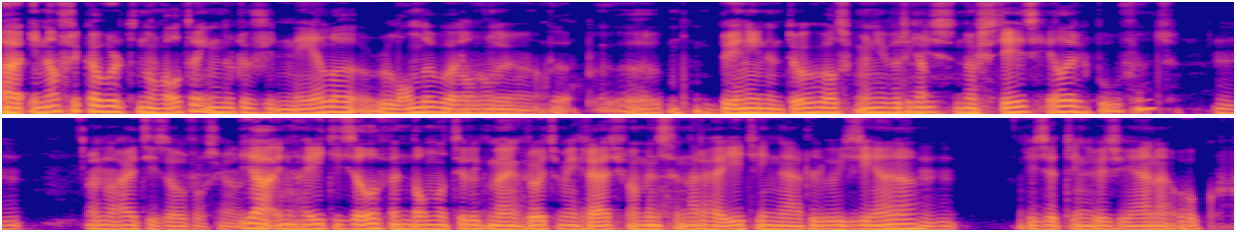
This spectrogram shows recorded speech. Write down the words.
Eh, in Afrika wordt het nog altijd in de originele landen, waarvan Landen, Benin en Togo, als ik me niet vergis, nog steeds heel erg beoefend. Mhm. En dan Haiti zelf waarschijnlijk. Ja, in Haiti zelf. En dan natuurlijk mijn grote migratie van mensen naar Haiti, naar Louisiana. Mhm. Je zit in Louisiana ook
